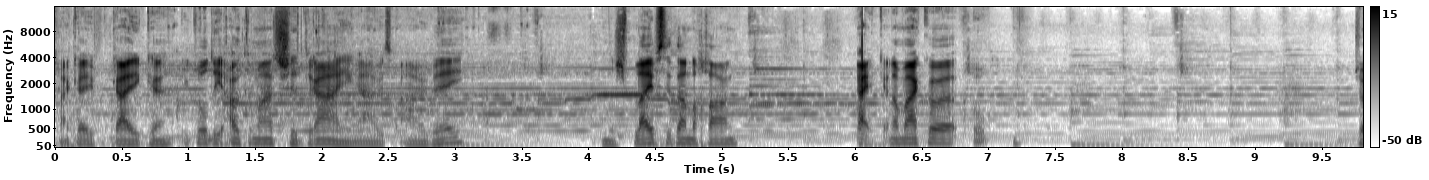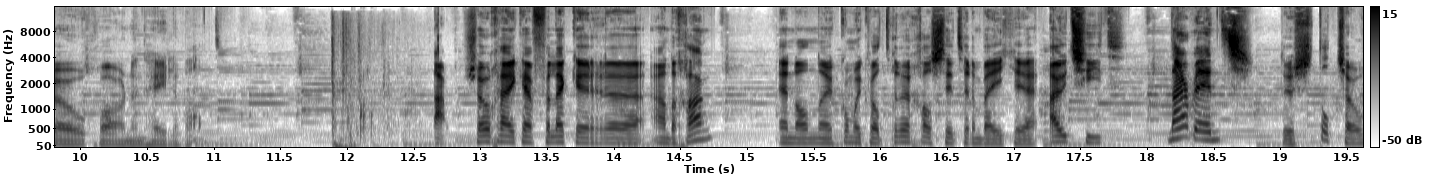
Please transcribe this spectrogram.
Ga ik even kijken. Ik wil die automatische draaiing uit AUW. Anders blijft dit aan de gang. Kijk, en dan maken we... Oh. Zo gewoon een hele wand. Nou, zo ga ik even lekker uh, aan de gang. En dan uh, kom ik wel terug als dit er een beetje uitziet. Naar wens. Dus tot zo.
